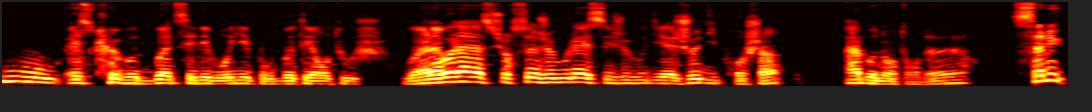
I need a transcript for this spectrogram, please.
Ou est-ce que votre boîte s'est débrouillée pour botter en touche? Voilà, voilà, sur ce je vous laisse et je vous dis à jeudi prochain. À bon entendeur. Salut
